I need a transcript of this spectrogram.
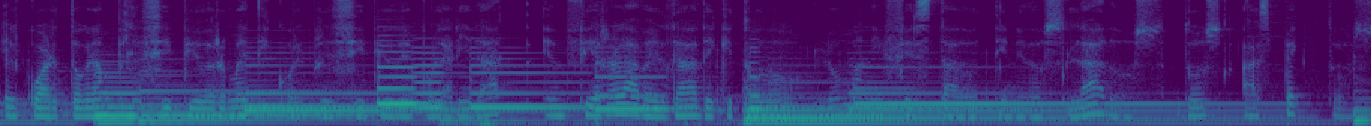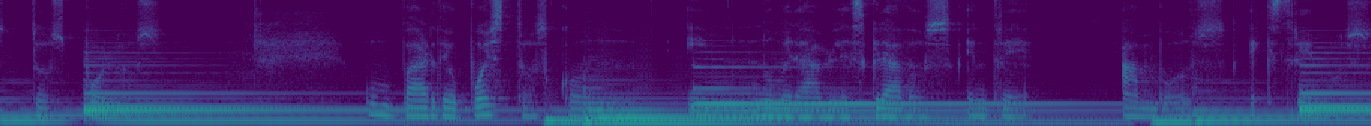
El cuarto gran principio hermético, el principio de polaridad, encierra la verdad de que todo lo manifestado tiene dos lados, dos aspectos, dos polos, un par de opuestos con innumerables grados entre ambos extremos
